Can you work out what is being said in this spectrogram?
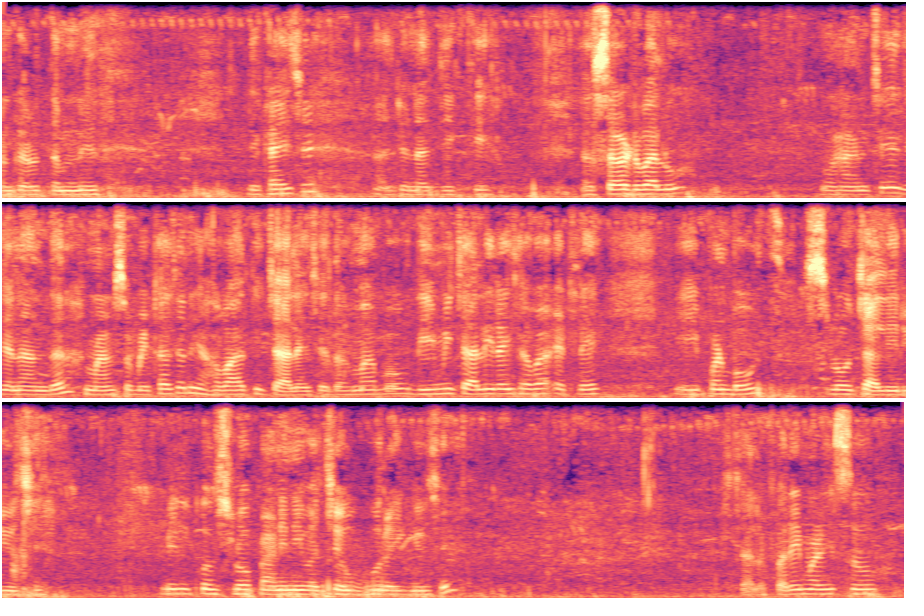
અગર તમને દેખાય છે. હજુ નજીકથી સર્ડવાળું વહાણ છે, જેના અંદર માણસો બેઠા છે ને હવાથી ચાલે છે. તો હમણાં બહુ ધીમી ચાલી રહી છે હવા, એટલે એ પણ બહુ સ્લો ચાલી રહ્યું છે. બિલકુલ સ્લો પાણીની વચ્ચે ઊભું રહી ગયું છે. ચાલો ફરી મળીશું.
